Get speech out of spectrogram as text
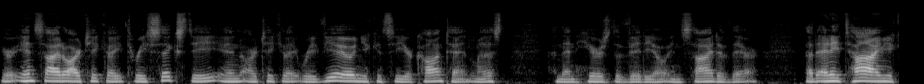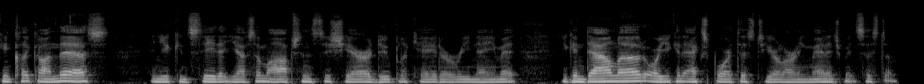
you're inside Articulate 360 in Articulate Review, and you can see your content list. And then here's the video inside of there. At any time, you can click on this, and you can see that you have some options to share or duplicate or rename it. You can download or you can export this to your learning management system.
